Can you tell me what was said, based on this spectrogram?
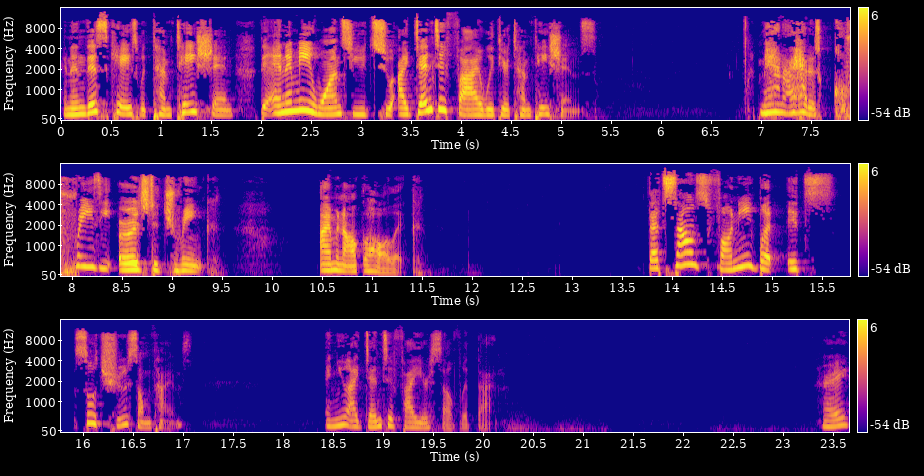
And in this case, with temptation, the enemy wants you to identify with your temptations. Man, I had this crazy urge to drink. I'm an alcoholic. That sounds funny, but it's so true sometimes. And you identify yourself with that. Right?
